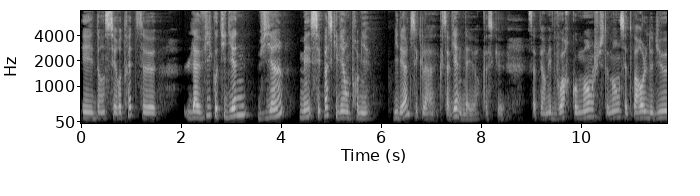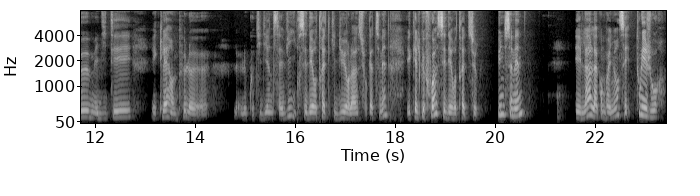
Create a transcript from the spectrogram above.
Et dans ces retraites, la vie quotidienne vient, mais c'est pas ce qui vient en premier. L'idéal, c'est que, ça vienne d'ailleurs, parce que ça permet de voir comment justement cette parole de Dieu, méditer, éclaire un peu le, quotidien de sa vie. C'est des retraites qui durent là sur quatre semaines, et quelquefois c'est des retraites sur une semaine, et là l'accompagnement c'est tous les jours.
